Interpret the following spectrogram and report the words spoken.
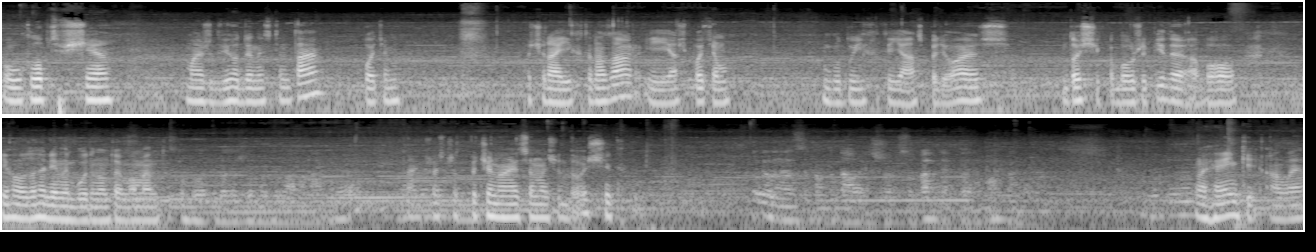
у хлопців ще майже дві години стінта, потім починає їхати Назар, і аж потім буду їхати я. Сподіваюсь, дощик або вже піде, або його взагалі не буде на той момент. Так, щось починається, значить, дощик. Легенький, але.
